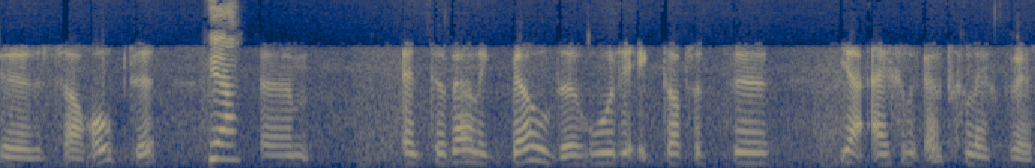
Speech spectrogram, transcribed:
eh, zou hoopte. Ja, Ehm, en terwijl ik belde hoorde ik dat het eh, ja, eigenlijk uitgelegd werd.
